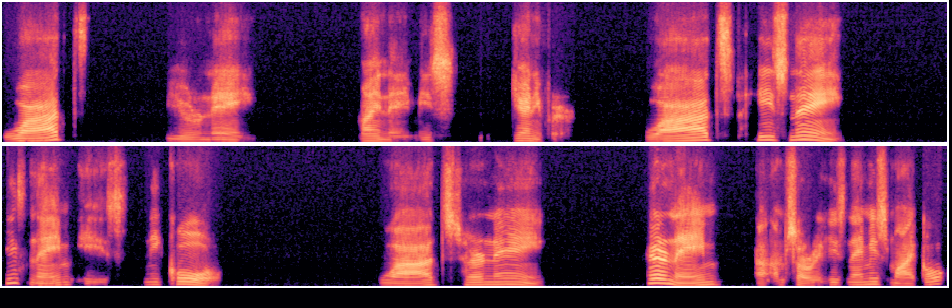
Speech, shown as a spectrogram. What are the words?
What's your name? My name is Jennifer. What's his name? His name is Nicole. What's her name? Her name, uh, I'm sorry, his name is Michael.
